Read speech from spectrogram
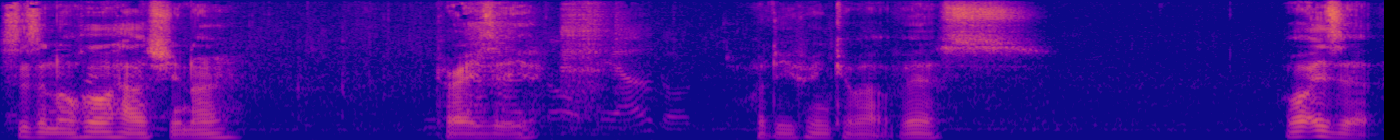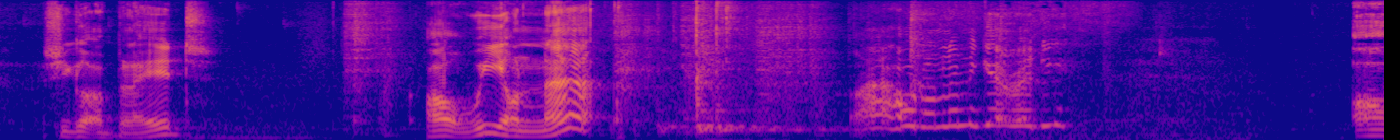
This isn't a whorehouse, you know. Crazy. What do you think about this? What is it? She got a blade? Oh, we on that? Alright, hold on, let me get ready. Oh.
